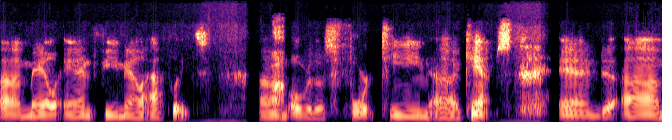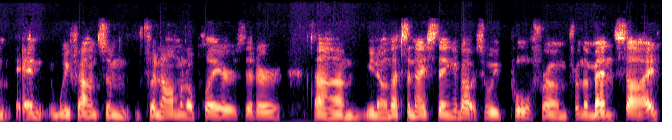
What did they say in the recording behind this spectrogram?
uh, male and female athletes um, wow. over those 14 uh, camps, and um, and we found some phenomenal players that are, um, you know, and that's a nice thing about. So we pull from from the men's side,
